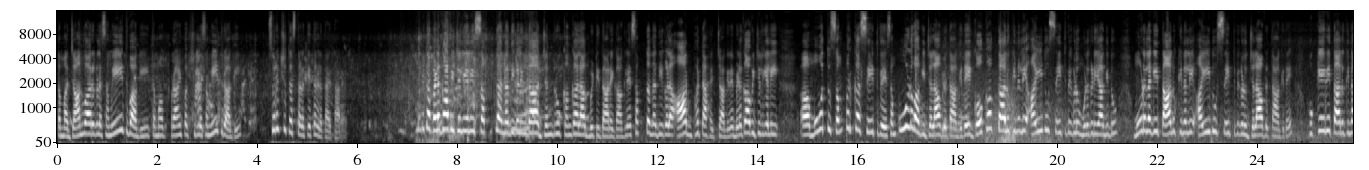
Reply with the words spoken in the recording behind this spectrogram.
ತಮ್ಮ ಜಾನುವಾರುಗಳ ಸಮೇತವಾಗಿ, ತಮ್ಮ ಪ್ರಾಣಿ ಪಕ್ಷಿಗಳ ಸಮೇತರಾಗಿ ಸುರಕ್ಷಿತ ಸ್ಥಳಕ್ಕೆ ತೆರಳುತ್ತಾ ಇದ್ದಾರೆ. ಇತ್ತ ಬೆಳಗಾವಿ ಜಿಲ್ಲೆಯಲ್ಲಿ ಸಪ್ತ ನದಿಗಳಿಂದ ಜನರು ಕಂಗಾಲಾಗ್ಬಿಟ್ಟಿದ್ದಾರೆ. ಈಗಾಗಲೇ ಸಪ್ತ ನದಿಗಳ ಆರ್ಭಟ ಹೆಚ್ಚಾಗಿದೆ. ಬೆಳಗಾವಿ ಜಿಲ್ಲೆಯಲ್ಲಿ ಮೂವತ್ತು ಸಂಪರ್ಕ ಸೇತುವೆ ಸಂಪೂರ್ಣವಾಗಿ ಜಲಾವೃತ ಆಗಿದೆ. ಗೋಕಾಕ್ ತಾಲೂಕಿನಲ್ಲಿ ಐದು ಸೇತುವೆಗಳು ಮುಳುಗಡೆಯಾಗಿದ್ದು, ಮೂಡಲಗಿ ತಾಲೂಕಿನಲ್ಲಿ ಐದು ಸೇತುವೆಗಳು ಜಲಾವೃತ ಆಗಿದೆ. ಹುಕ್ಕೇರಿ ತಾಲೂಕಿನ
